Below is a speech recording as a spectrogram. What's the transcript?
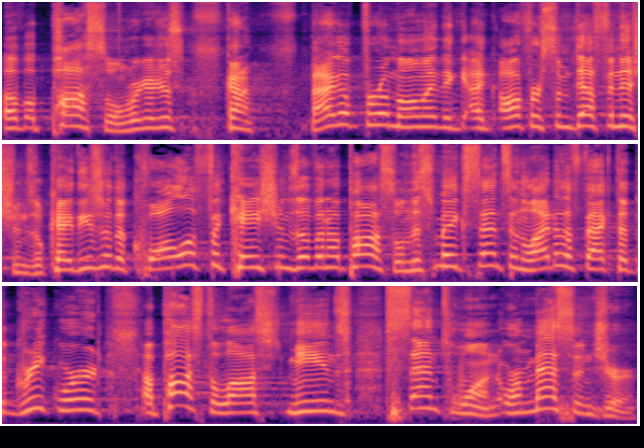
of apostle. And we're going to just kind of back up for a moment and offer some definitions, okay? These are the qualifications of an apostle. And this makes sense in light of the fact that the Greek word apostolos means sent one or messenger.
